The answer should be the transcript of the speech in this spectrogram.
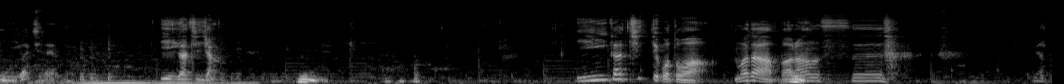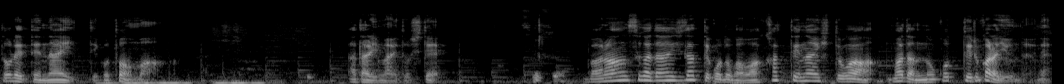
言いがちだよね。言いがちじゃんうん。言いがちってことはまだバランスが取れてないってことはまあ当たり前としてそうそう。バランスが大事だってことが分かってない人がまだ残ってるから言うんだよね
